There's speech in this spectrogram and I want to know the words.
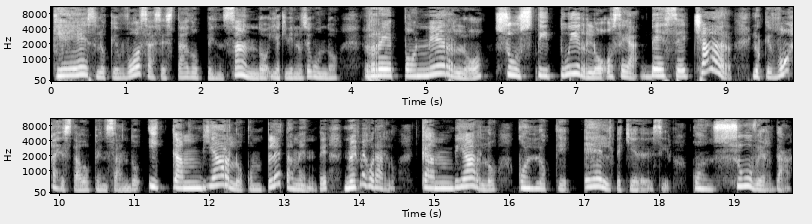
qué es lo que vos has estado pensando, y aquí viene el segundo, reponerlo, sustituirlo, o sea, desechar lo que vos has estado pensando y cambiarlo completamente, no es mejorarlo, cambiarlo con lo que Él te quiere decir, con su verdad.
